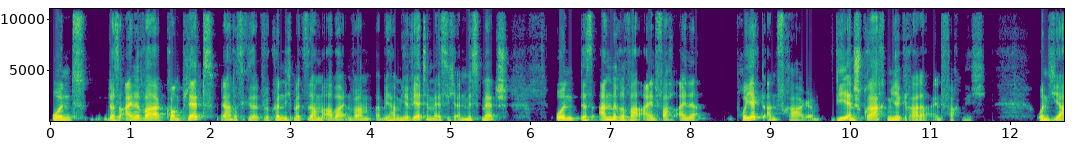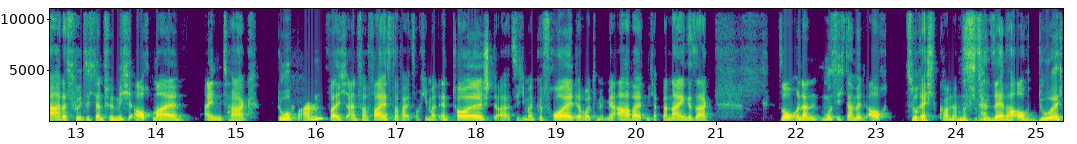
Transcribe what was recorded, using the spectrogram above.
Und das eine war komplett, ja, dass ich gesagt, wir können nicht mehr zusammenarbeiten, wir haben hier wertemäßig ein Mismatch. Und das andere war einfach eine Projektanfrage, die entsprach mir gerade einfach nicht. Und ja, das fühlt sich dann für mich auch mal einen Tag doof an, weil ich einfach weiß, da war jetzt auch jemand enttäuscht, da hat sich jemand gefreut, der wollte mit mir arbeiten, ich habe dann Nein gesagt. So, und dann muss ich damit auch zurechtkommen, dann muss ich dann selber auch durch,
